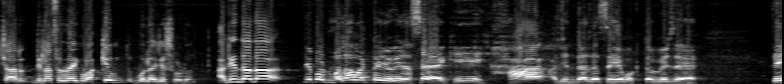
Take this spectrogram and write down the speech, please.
चार दिलासादायक वाक्य बोलायचे सोडून. अजितदादा नाही पण मला वाटतं योगेश असं आहे की हा अजितदादाचं हे वक्तव्य जे आहे ते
